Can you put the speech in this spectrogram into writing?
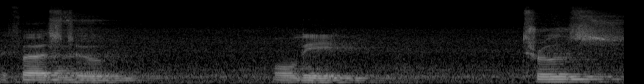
refers to all the truths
